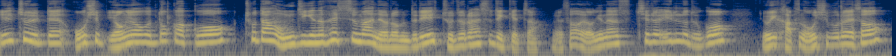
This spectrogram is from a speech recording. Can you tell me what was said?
1초일 때 50 영역은 똑같고 초당 움직이는 횟수만 여러분들이 조절을 할 수도 있겠죠. 그래서 여기는 수치를 1로 두고 여기 값은 50으로 해서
